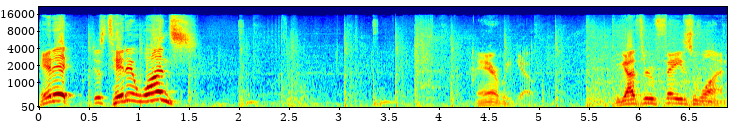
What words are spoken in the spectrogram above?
Hit it! Just hit it once! There we go. We got through phase one.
